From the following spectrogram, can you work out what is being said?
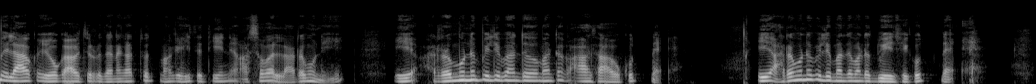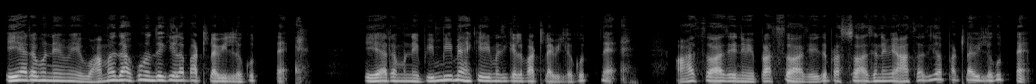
වෙලාවක යෝගාවචර දැනගත්තොත් මගේ හිත තියෙන අසවල් අරමුණේ ඒ අරමුණ පිළිබඳව මට ආසාවකුත් නැහැ. ඒ අරමුණ පිළිබඳව මට ද්වේෂිකුත් නැහැ. ඒ අරමුණේ මේ වම දකුණද කියලා පටලවිල්ලකුත් නැහැ. ඒ අරමුණේ පිම්බීම හැකිරීමද කියලා පටලවිල්ලකුත් නැහැ. ආස්වාසය නෙමෙයි ප්‍රස්වාසයද ප්‍රස්වාස නෙමෙයි ආස්වාද කියලා පටලවිල්ලකුත් නැහැ.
